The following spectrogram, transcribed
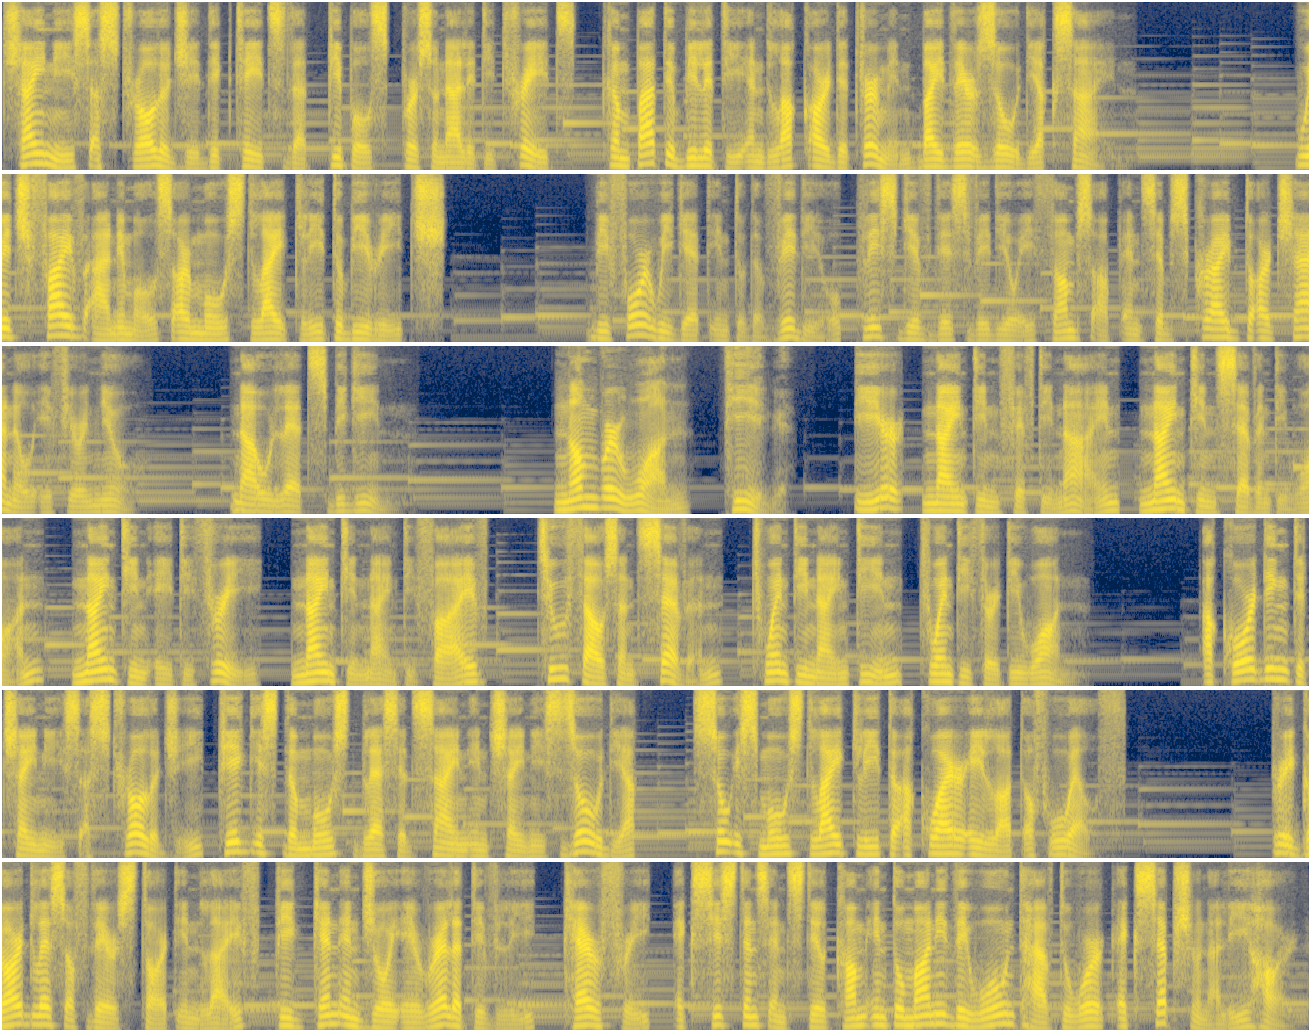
Chinese astrology dictates that people's personality traits, compatibility and luck are determined by their zodiac sign. Which five animals are most likely to be rich? Before we get into the video, please give this video a thumbs up and subscribe to our channel if you're new. Now let's begin. Number 1, Pig. Year, 1959, 1971, 1983, 1995, 2007, 2019, 2031. According to Chinese astrology, pig is the most blessed sign in Chinese zodiac, so is most likely to acquire a lot of wealth. Regardless of their start in life, pig can enjoy a relatively carefree existence and still come into money they won't have to work exceptionally hard.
